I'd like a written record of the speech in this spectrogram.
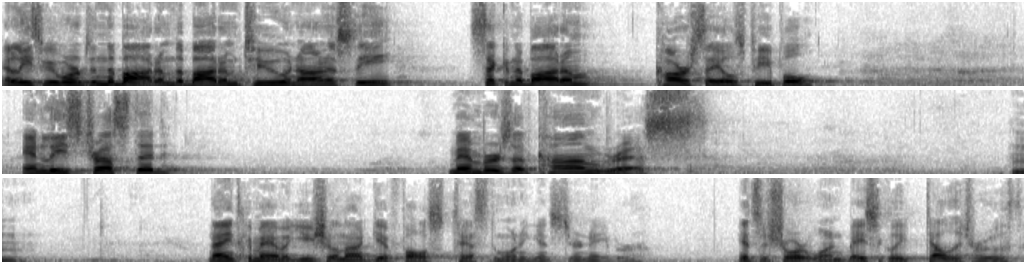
At least we weren't in the bottom. The bottom two in honesty. Second to bottom, car salespeople, and least trusted members of Congress. Hmm. Ninth commandment you shall not give false testimony against your neighbor. It's a short one, basically, tell the truth.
